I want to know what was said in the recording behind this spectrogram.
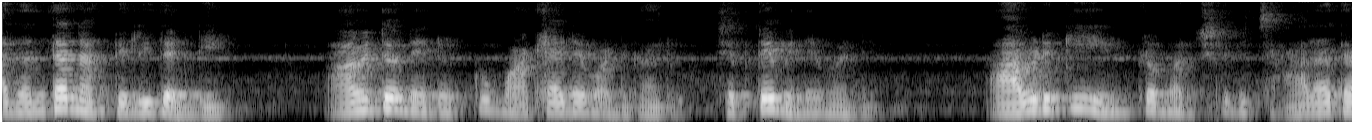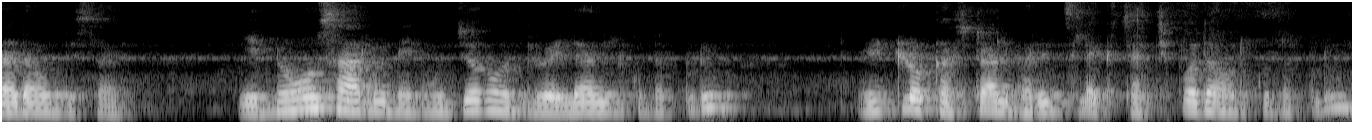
అదంతా నాకు తెలియదండి ఆమెతో నేను ఎక్కువ మాట్లాడేవాడిని కాదు. చెప్తే వినేవాడిని. ఆవిడకి ఇంట్లో మనుషులకి చాలా తేడా ఉంది సార్. ఎన్నోసార్లు నేను ఉద్యోగం వదిలి వెళ్ళాలనుకున్నప్పుడు ఇంట్లో కష్టాలు భరించలేక చచ్చిపోదాం అనుకున్నప్పుడు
